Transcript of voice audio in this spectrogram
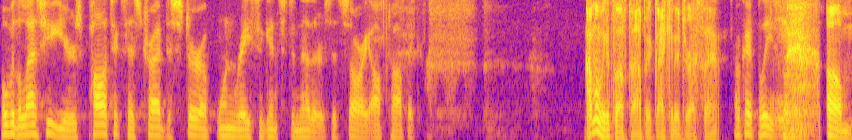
over the last few years, politics has tried to stir up one race against another? Said, sorry, off topic. I don't think it's off topic. I can address that. Okay, please. um,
